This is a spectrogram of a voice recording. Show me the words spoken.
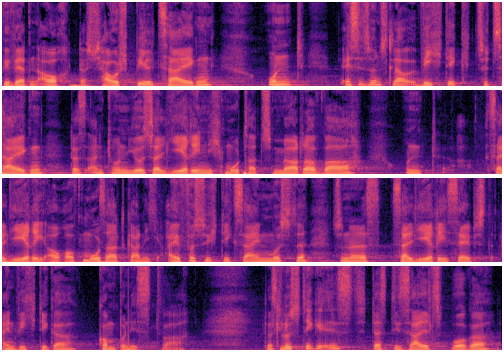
wir werden auch das Schauspiel zeigen und es ist uns glaub, wichtig zu zeigen, dass Antonio Salieri nicht Mozarts Mörder war und Salieri auch auf Mozart gar nicht eifersüchtig sein musste, sondern dass Salieri selbst ein wichtiger Komponist war. Das Lustige ist, dass die Salzburger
